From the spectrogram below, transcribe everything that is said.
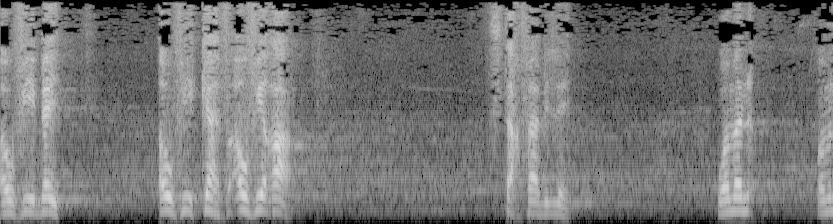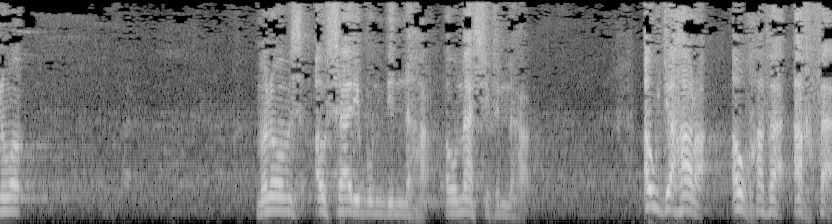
أو في بيت أو في كهف أو في غار استخفى بالليل. ومن ومن هو من هو أو سارب بالنهار أو ماشي في النهار أو جهر أو خفى أخفى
